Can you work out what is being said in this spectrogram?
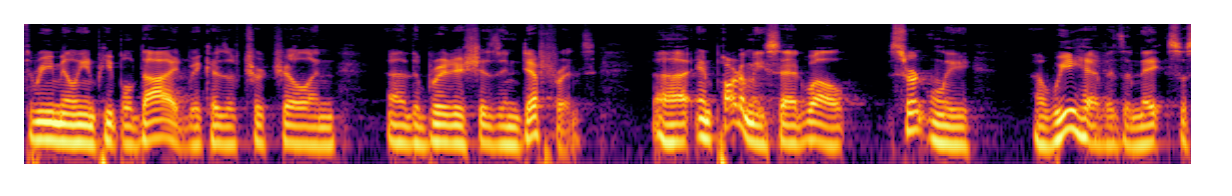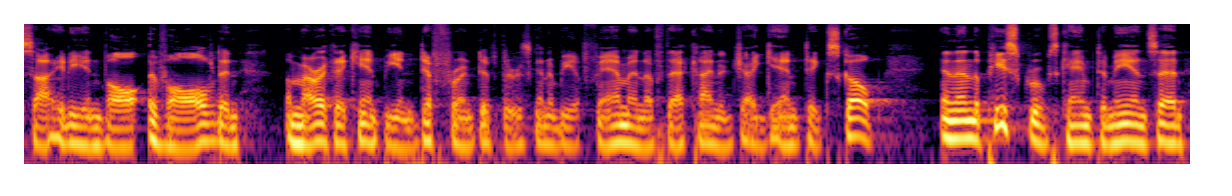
three million people died because of Churchill and uh, the British's indifference. Uh, and part of me said, well, certainly uh, we have as a society invol- evolved, and America can't be indifferent if there's going to be a famine of that kind of gigantic scope. And then the peace groups came to me and said,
